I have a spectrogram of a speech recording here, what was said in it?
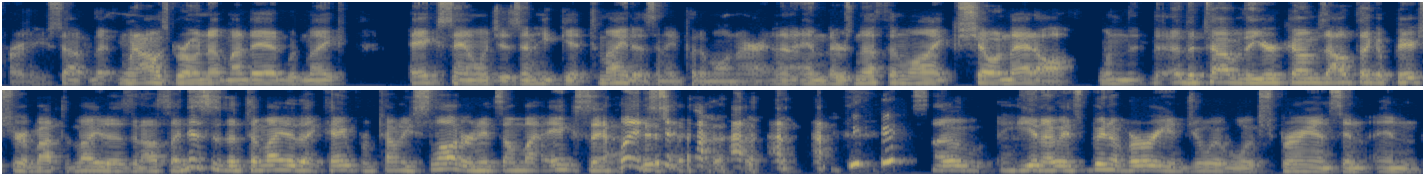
produce. So when I was growing up, my dad would make egg sandwiches and he'd get tomatoes and he'd put them on there. And, and there's nothing like showing that off when the, the, time of the year comes, I'll take a picture of my tomatoes and I'll say, "This is the tomato that came from Tony Slaughter, and it's on my egg sandwich." so you know, it's been a very enjoyable experience, and and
